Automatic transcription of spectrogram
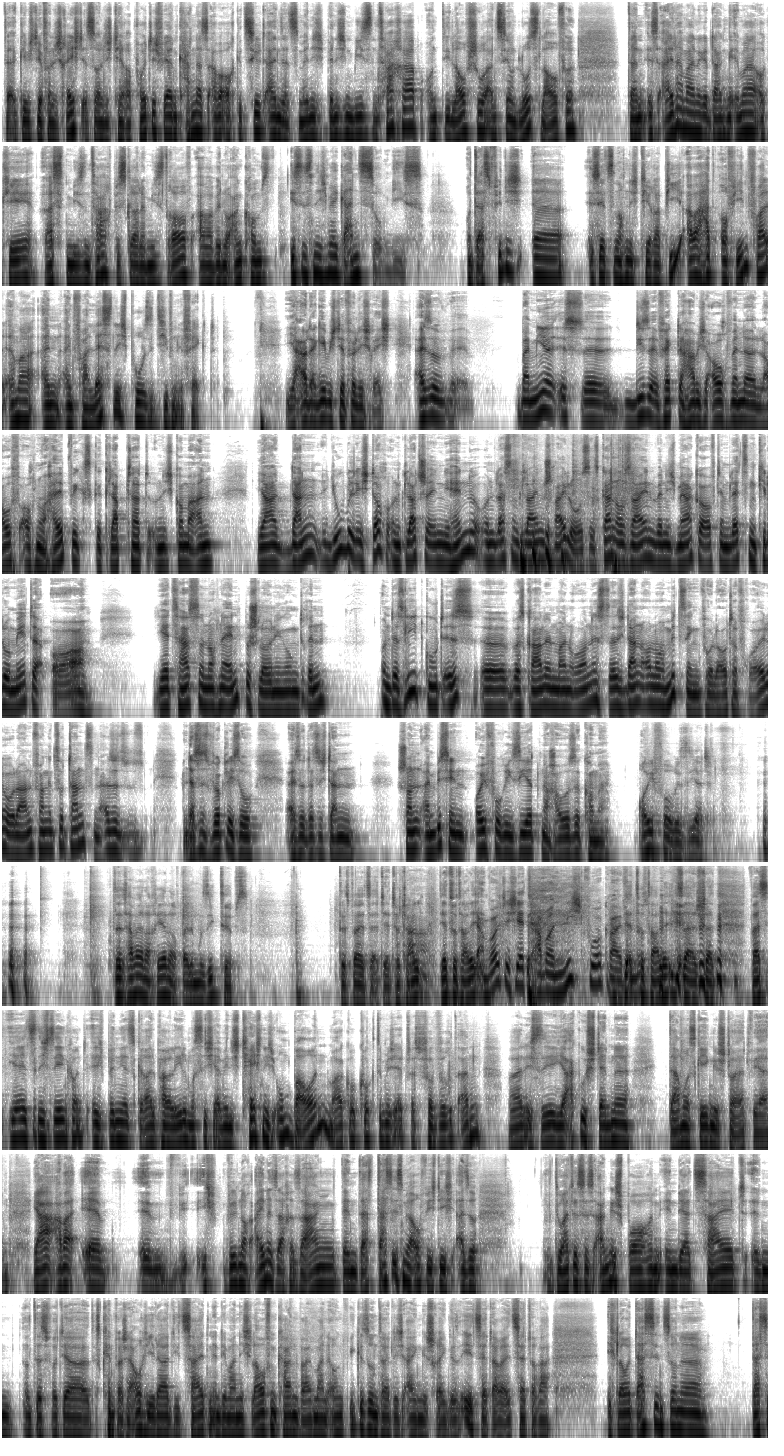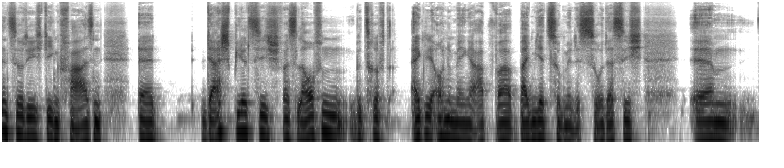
da gebe ich dir völlig recht, es soll nicht therapeutisch werden, kann das aber auch gezielt einsetzen. Wenn ich, wenn ich einen miesen Tag habe und die Laufschuhe anziehe und loslaufe, dann ist einer meiner Gedanken immer, okay, hast einen miesen Tag, bist gerade mies drauf, aber wenn du ankommst, ist es nicht mehr ganz so mies. Und das finde ich, äh, ist jetzt noch nicht Therapie, aber hat auf jeden Fall immer einen, einen verlässlich positiven Effekt. Ja, da gebe ich dir völlig recht. Also äh, bei mir ist, äh, diese Effekte habe ich auch, wenn der Lauf auch nur halbwegs geklappt hat und ich komme an, ja, dann jubel ich doch und klatsche in die Hände und lasse einen kleinen Schrei los. Es kann auch sein, wenn ich merke auf dem letzten Kilometer, oh, jetzt hast du noch eine Endbeschleunigung drin und das Lied gut ist, äh, was gerade in meinen Ohren ist, dass ich dann auch noch mitsingen vor lauter Freude oder anfange zu tanzen. Also das ist wirklich so, also dass ich dann schon ein bisschen euphorisiert nach Hause komme. Euphorisiert. das haben wir nachher noch bei den Musiktipps. Das war jetzt der totale, ah, der totale. Da wollte ich jetzt aber nicht vorgreifen. Der totale Insiderstand. Was ihr jetzt nicht sehen könnt, ich bin jetzt gerade parallel, musste ich ein wenig technisch umbauen. Marco guckte mich etwas verwirrt an, weil ich sehe hier Akkustände, da muss gegengesteuert werden. Ja, aber äh, ähm, ich will noch eine Sache sagen, denn das, das ist mir auch wichtig. Also, du hattest es angesprochen in der Zeit, in, und das wird ja, das kennt wahrscheinlich auch jeder, die Zeiten, in denen man nicht laufen kann, weil man irgendwie gesundheitlich eingeschränkt ist, etc., etc. Ich glaube, das sind so eine, das sind so die richtigen Phasen. Äh, da spielt sich, was Laufen betrifft, eigentlich auch eine Menge ab, war bei mir zumindest so, dass ich ähm,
